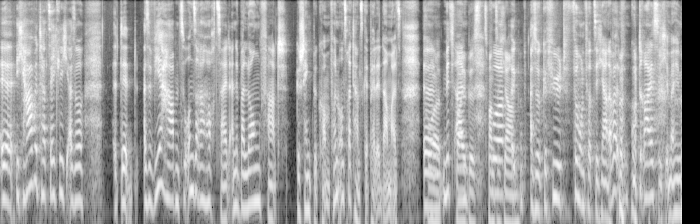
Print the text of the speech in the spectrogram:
äh, ich habe tatsächlich, also, äh, der, also wir haben zu unserer Hochzeit eine Ballonfahrt geschenkt bekommen von unserer Tanzkapelle damals. Vor Äh, zwei bis 20 vor, Jahren. Äh, also gefühlt 45 Jahren, aber gut 30 immerhin.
